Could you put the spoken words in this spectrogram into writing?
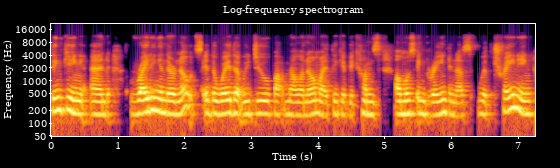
thinking and writing in their notes. In the way that we do about melanoma i think it becomes almost ingrained in us with training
